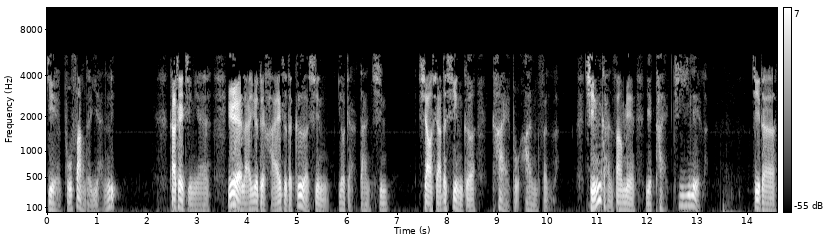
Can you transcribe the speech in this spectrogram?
也不放在眼里。他这几年越来越对孩子的个性有点担心。小霞的性格太不安分了，情感方面也太激烈了。记得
